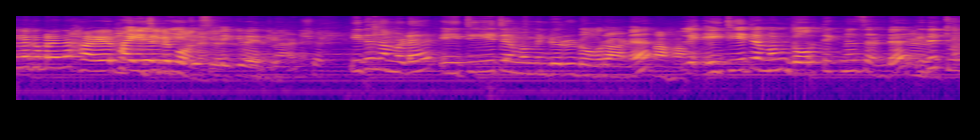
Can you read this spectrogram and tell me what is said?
എന്നൊക്കെ പറയുന്ന ഹയർ ഹയർ ഗേജസിലേക്ക് വരുന്നതാണ്. ഇത് നമ്മുടെ എയ്റ്റി എയ്റ്റ് എം എമ്മിന്റെ ഒരു ഡോറാണ് eighty eight M M door thickness ഉണ്ട്. ഇത് two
